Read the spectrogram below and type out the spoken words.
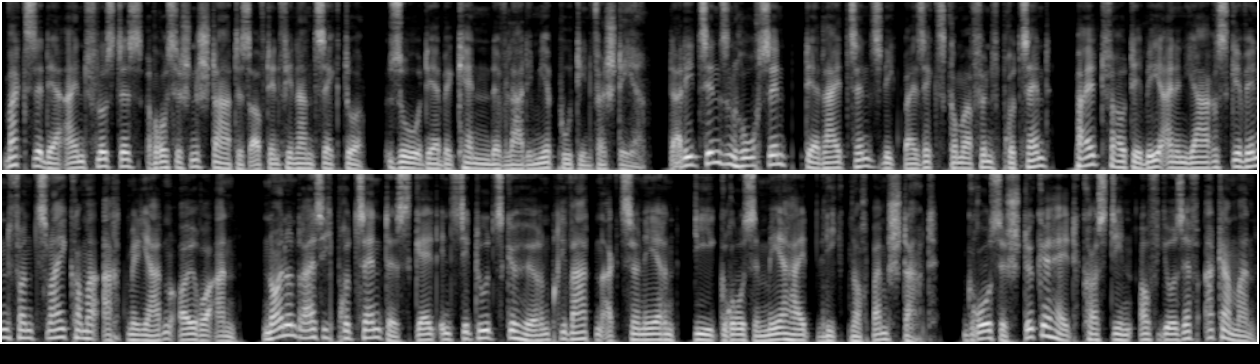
wachse der Einfluss des russischen Staates auf den Finanzsektor, so der bekennende Wladimir Putin-Versteher. Da die Zinsen hoch sind, der Leitzins liegt bei 6,5 Prozent, peilt VTB einen Jahresgewinn von 2,8 Milliarden Euro an. 39 Prozent des Geldinstituts gehören privaten Aktionären, die große Mehrheit liegt noch beim Staat. Große Stücke hält Kostin auf Josef Ackermann.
